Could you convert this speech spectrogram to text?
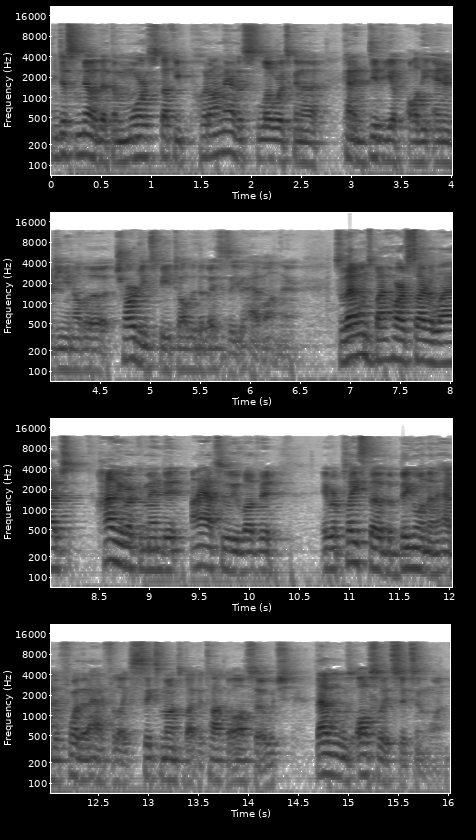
And just know that the more stuff you put on there, the slower it's going to kind of divvy up all the energy and all the charging speed to all the devices that you have on there. So that one's by Hard Cider Labs. Highly recommend it. I absolutely love it. It replaced the, the big one that I had before that I had for like six months by Pitaka also, which that one was also a six in one.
